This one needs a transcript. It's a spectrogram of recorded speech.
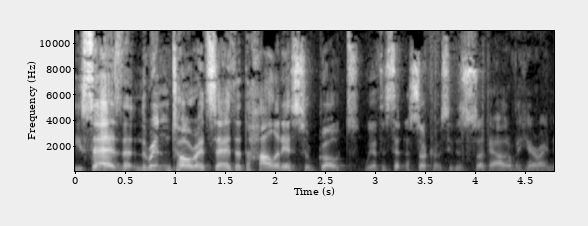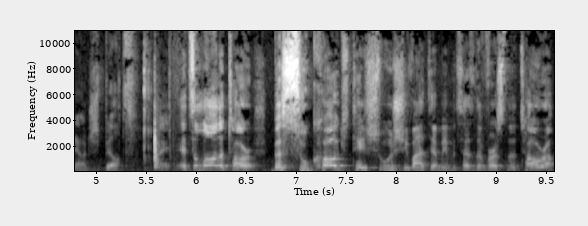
He says that in the written Torah, it says that the holiday of Sukkot, we have to sit in a sukkah. See this sukkah out over here right now, just built. Right? It's a law of the Torah. Besukkot teshvu shivat yamim. It says the verse in the Torah.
